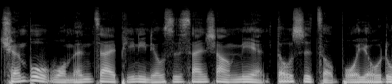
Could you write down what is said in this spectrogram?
全部我们在皮里牛斯山上面都是走柏油路，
